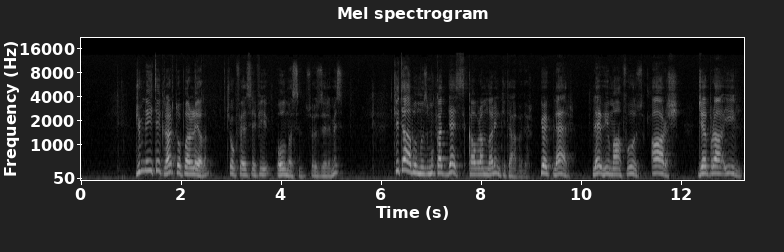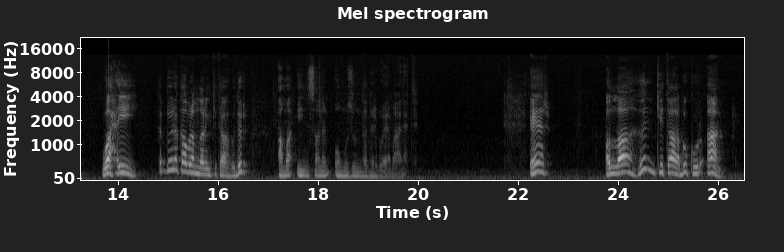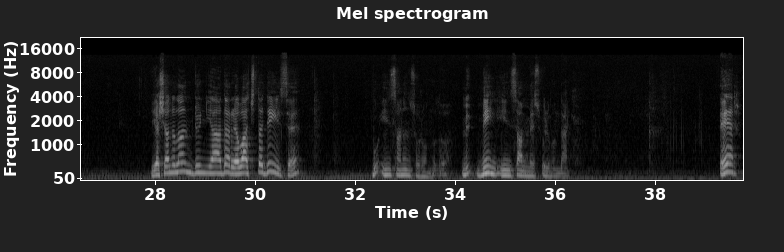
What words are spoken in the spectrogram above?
Cümleyi tekrar toparlayalım. Çok felsefi olmasın sözlerimiz. Kitabımız mukaddes kavramların kitabıdır. Gökler, levh-i mahfuz, arş, Cebrail, vahiy hep böyle kavramların kitabıdır. Ama insanın omuzundadır bu emanet. Eğer Allah'ın kitabı Kur'an yaşanılan dünyada revaçta değilse bu insanın sorumluluğu. Mümin insan mesul bundan. Eğer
